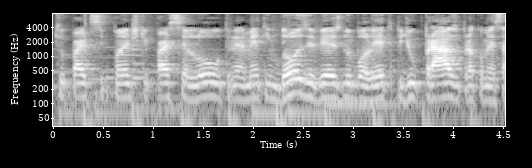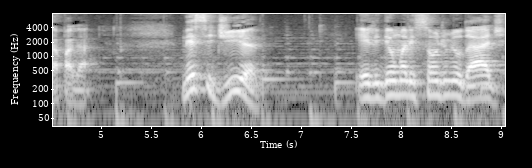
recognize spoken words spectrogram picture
que o participante que parcelou o treinamento em 12 vezes no boleto e pediu prazo para começar a pagar. Nesse dia, ele deu uma lição de humildade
